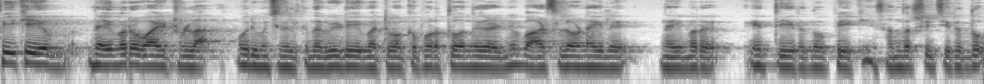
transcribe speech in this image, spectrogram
പി കെയും നെയ്മറുമായിട്ടുള്ള ഒരുമിച്ച് നിൽക്കുന്ന വീഡിയോയും മറ്റുമൊക്കെ പുറത്തു വന്നു കഴിഞ്ഞു. ബാഴ്സലോണയിൽ നെയ്മർ എത്തിയിരുന്നു പി കെ സന്ദർശിച്ചിരുന്നു.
